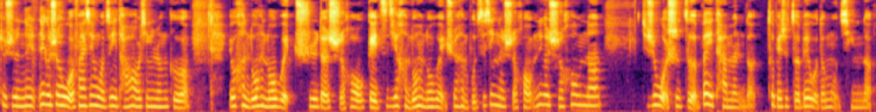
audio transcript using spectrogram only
就是那那个时候，我发现我自己讨好型人格有很多很多委屈的时候，给自己很多很多委屈，很不自信的时候，那个时候呢，其实我是责备他们的，特别是责备我的母亲的。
